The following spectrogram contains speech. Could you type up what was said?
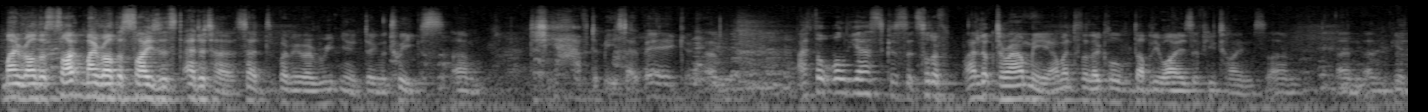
my rather si- my rather sizest editor said when we were re- you know, doing the tweaks, um, does she have to be so big? And I thought, well, yes, because it's sort of. I looked around me. I went to the local WIs a few times, um, and, and you know,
